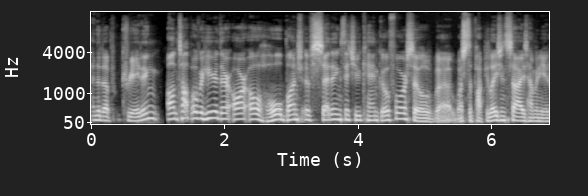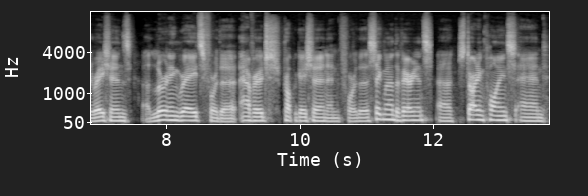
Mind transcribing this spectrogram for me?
ended up creating. On top over here, there are a whole bunch of settings that you can go for. So uh, what's the population size, how many iterations, uh, learning rates for the average propagation and for the sigma, the variance, uh, starting points, and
